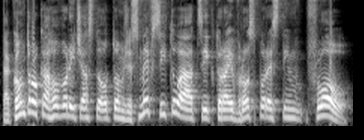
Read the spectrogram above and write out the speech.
Tá kontrolka hovorí často o tom, že sme v situácii, ktorá je v rozpore s tým flow,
